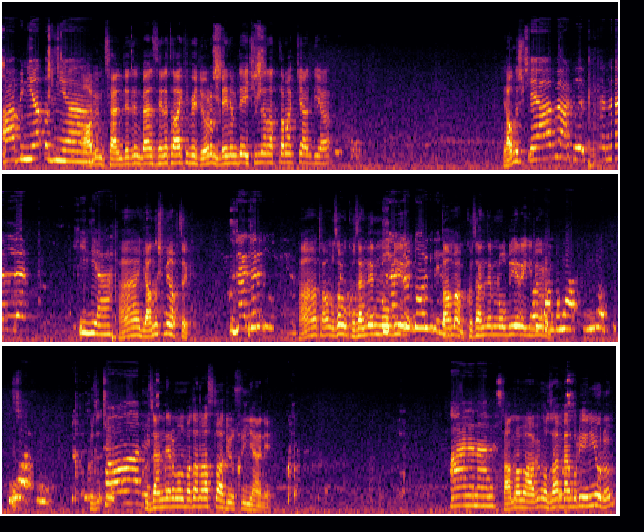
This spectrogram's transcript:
Abi niye atladın ya? Abim sen dedin ben seni takip ediyorum. Benim de içimden atlamak geldi ya. Yanlış Şey abi arkadaşlarla İyiydi ya. Ha yanlış mı yaptık? Kuzenlere doğru gidelim. Ha tamam o zaman kuzenlerin olduğu Kuzenlere yere doğru gidelim. Tamam kuzenlerin olduğu yere gidiyorum. Kuze- Tamam abi. Kuzenlerim olmadan asla diyorsun yani. Aynen abi. Tamam abim o zaman ben buraya iniyorum.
